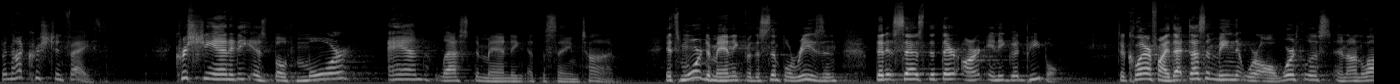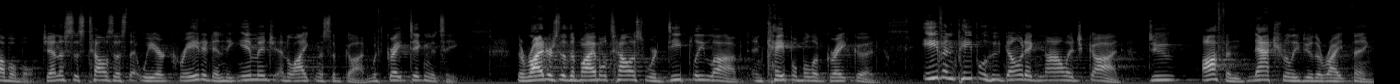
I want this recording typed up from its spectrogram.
But not Christian faith. Christianity is both more and less demanding at the same time. It's more demanding for the simple reason that it says that there aren't any good people. To clarify, that doesn't mean that we're all worthless and unlovable. Genesis tells us that we are created in the image and likeness of God with great dignity. The writers of the Bible tell us we're deeply loved and capable of great good. Even people who don't acknowledge God do often naturally do the right thing,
